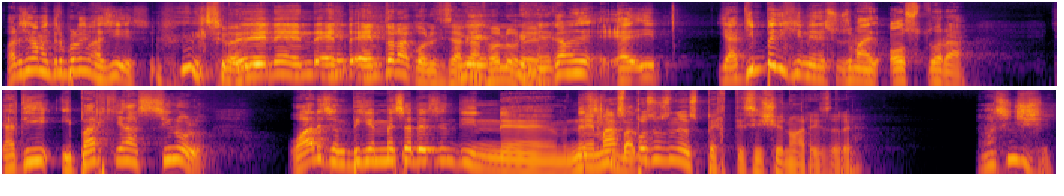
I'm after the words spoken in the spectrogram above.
Ο Άρης έκαμε τρεις προετοιμασίες. Δεν ξέρω. Ε, ναι, εν- εν- εν τον ακολουθήσα Ναι, καθόλου, ναι, ρε. έκαμε- ε, ε, Γιατί είναι πετυχημένες τους ομάδες ως τώρα; Γιατί υπάρχει ένα σύνολο. Ο Άρης μπήκε μέσα παίζει την... ε, Με Νέσκι εμάς Μπακ- πόσους νέους παίχτες είχε ο Άρης, ρε; Εμάς είναι είχε.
